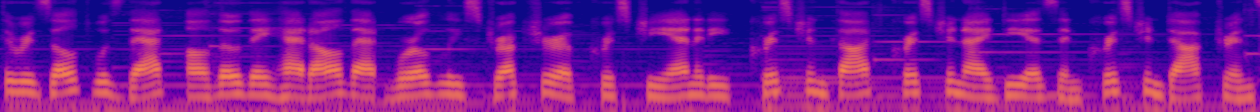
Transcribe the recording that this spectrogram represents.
The result was that, although they had all that worldly structure of Christianity, Christian thought, Christian ideas and Christian doctrines,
